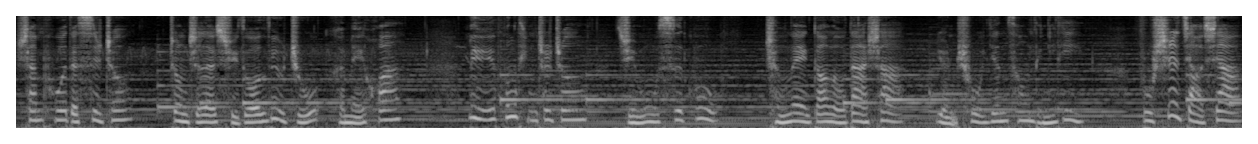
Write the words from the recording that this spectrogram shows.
山坡的四周种植了许多绿竹和梅花，立于风亭之中，举目四顾，城内高楼大厦，远处烟囱林立，俯视脚下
